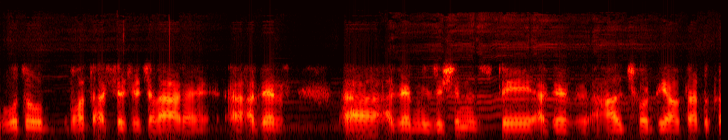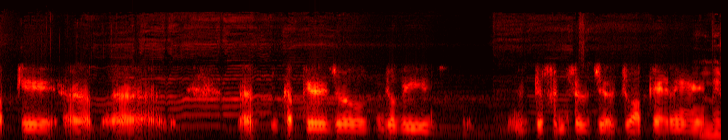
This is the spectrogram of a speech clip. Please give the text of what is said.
वो तो बहुत अरसे से चला आ रहा है। अगर अगर म्यूजिशियंस पे अगर हाल छोड़ दिया होता तो कब के कब के जो जो भी डिफरेंसेस जो जो आप कह रहे हैं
